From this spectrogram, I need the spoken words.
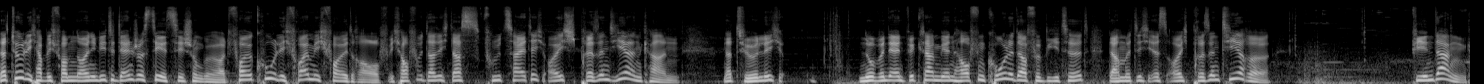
Natürlich habe ich vom neuen Elite Dangerous DLC schon gehört. Voll cool, ich freue mich voll drauf. Ich hoffe, dass ich das frühzeitig euch präsentieren kann. Natürlich nur wenn der Entwickler mir einen Haufen Kohle dafür bietet, damit ich es euch präsentiere. Vielen Dank.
